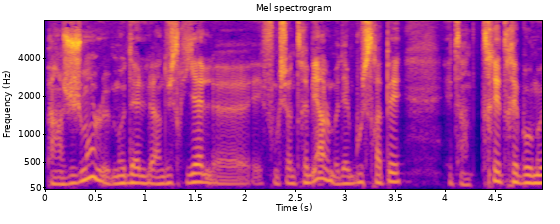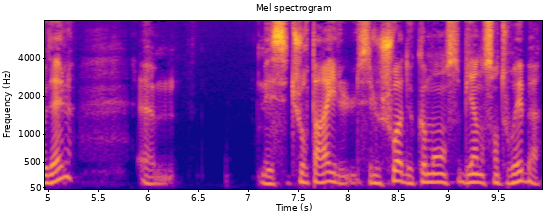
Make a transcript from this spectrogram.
pas un jugement. Le modèle industriel euh, fonctionne très bien. Le modèle bootstrapé est un très très beau modèle. Euh, mais c'est toujours pareil. C'est le choix de comment bien s'entourer. Bah,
